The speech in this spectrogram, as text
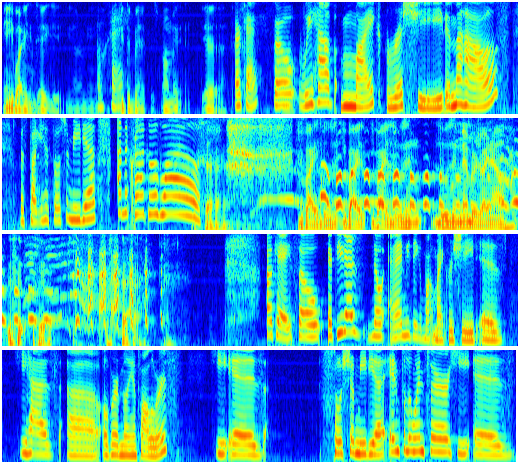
anybody can take it. You know what I mean? Okay. Get the benefits from it. Yeah. Okay, so we have Mike Rashid in the house. Let's plug in his social media, and the crowd goes wild. you probably losing. You probably you probably losing losing members right now. Okay, so if you guys know anything about Mike Rashid, is he has uh, over a million followers. He is social media influencer. He is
